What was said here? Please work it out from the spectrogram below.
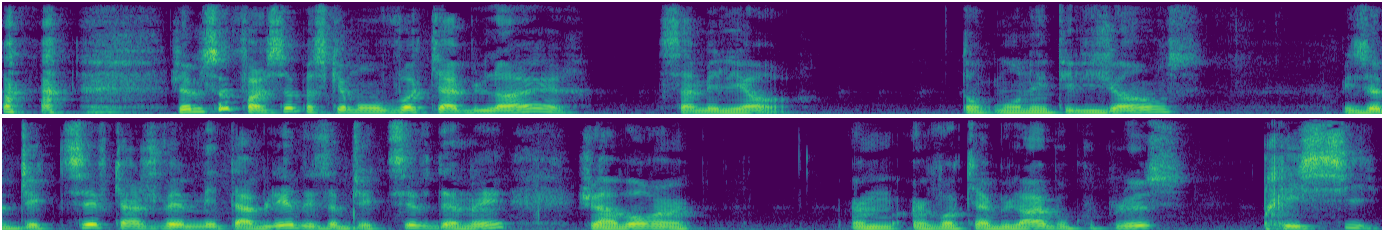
J'aime ça faire ça parce que mon vocabulaire s'améliore. Donc mon intelligence, mes objectifs, quand je vais m'établir des objectifs demain, je vais avoir un, un vocabulaire beaucoup plus précis,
